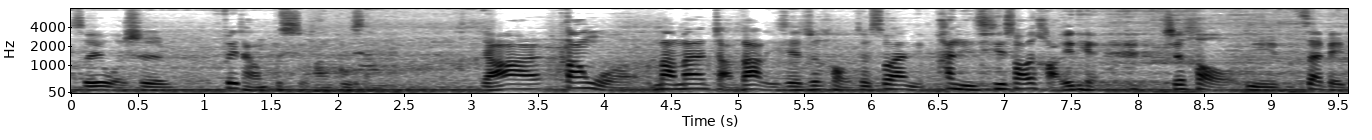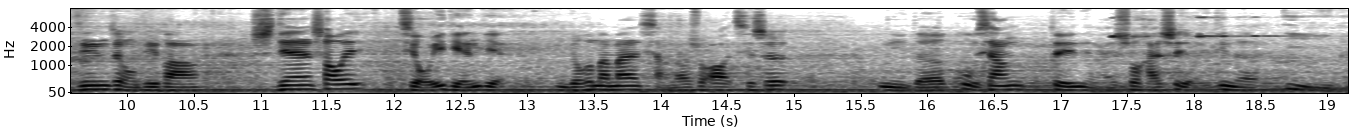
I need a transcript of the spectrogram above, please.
所以我是非常不喜欢故乡的。然而，当我慢慢长大了一些之后，就虽然你叛逆期稍微好一点，之后你在北京这种地方时间稍微久一点点，你就会慢慢想到说，哦，其实你的故乡对于你来说还是有一定的意义的，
